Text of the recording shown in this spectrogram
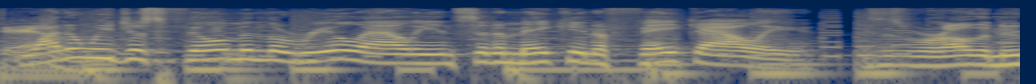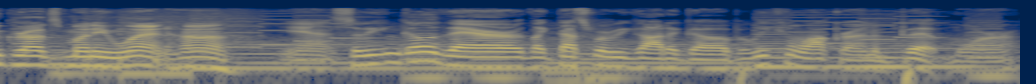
Damn. Why don't we just film in the real alley instead of making a fake alley? This is where all the Newgrounds money went, huh? Yeah, so we can go there. Like that's where we gotta go, but we can walk around a bit more.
